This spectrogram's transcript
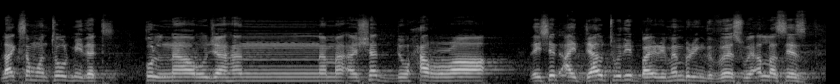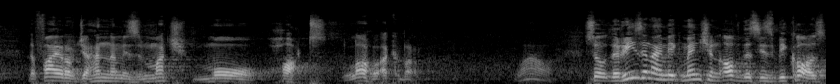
Like someone told me that, قُلْ نَارُ جَهَنَّمَ أَشَدُّ حَرًّا They said, I dealt with it by remembering the verse where Allah says, the fire of Jahannam is much more hot. Allahu Akbar. Wow. So the reason I make mention of this is because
